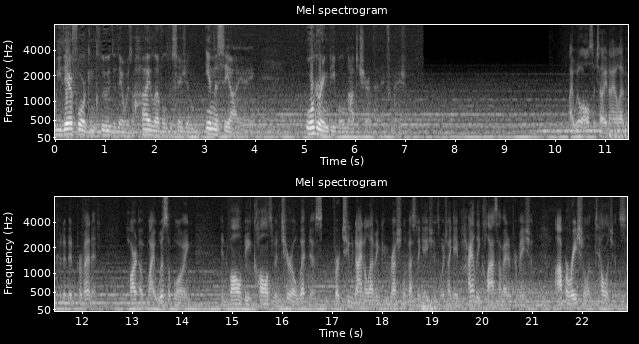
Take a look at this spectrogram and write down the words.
We therefore conclude that there was a high level decision in the CIA ordering people not to share that information. I will also tell you 9 11 could have been prevented. Part of my whistleblowing involved being called as material witness for two 9 11 congressional investigations, in which I gave highly classified information, operational intelligence,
